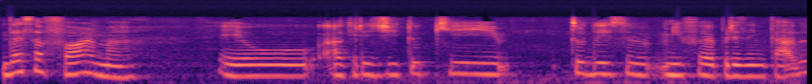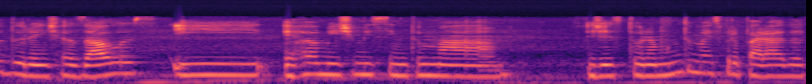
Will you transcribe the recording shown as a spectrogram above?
Dessa forma, eu acredito que tudo isso me foi apresentado durante as aulas e eu realmente me sinto uma gestora muito mais preparada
